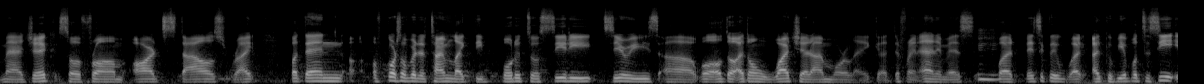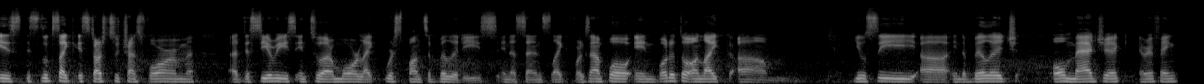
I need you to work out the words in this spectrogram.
magic. So from art styles, right? But then, of course, over the time, like the Boruto series, series, uh, well, although I don't watch it, I'm more like uh, different animes. But basically, what I could be able to see is it looks like it starts to transform uh, the series into a more like responsibilities in a sense. Like for example, in Boruto, unlike um, you'll see uh, in the village all magic everything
